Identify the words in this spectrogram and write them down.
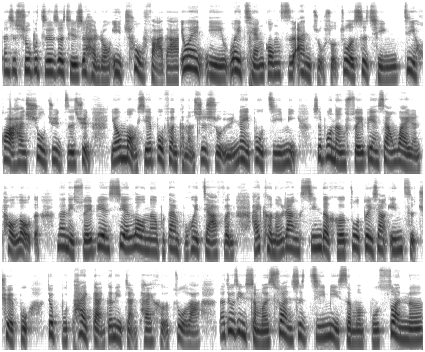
但是殊不知，这其实是很容易触法的啊，因为你为前公司案主所做的事情、计划和数据资讯，有某些部分可能是属于内部机密，是不能随便向外人透露的。那你随便泄露呢，不但不会加分。还可能让新的合作对象因此却步，就不太敢跟你展开合作啦。那究竟什么算是机密，什么不算呢？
